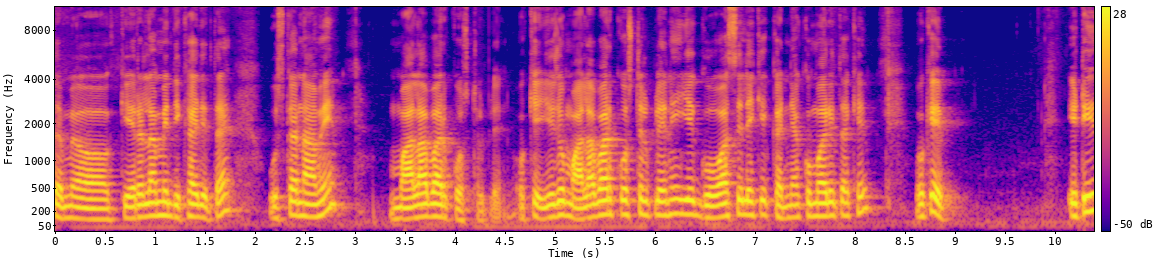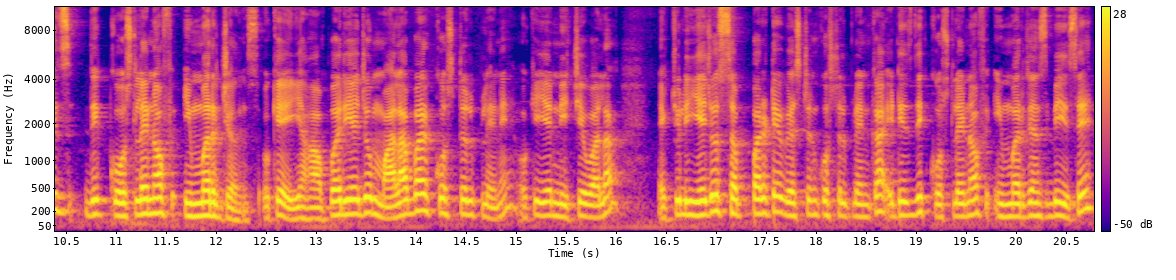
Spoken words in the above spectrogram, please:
केरला में दिखाई देता है, उसका नाम है मालाबार कोस्टल प्लेन ओके ये जो मालाबार कोस्टल प्लेन है, ये गोवा से लेके कन्याकुमारी तक है okay it is the coast line of emergence okay यहाँ पर ये जो मालाबार कोस्टल प्लेन है ओके okay, ये नीचे वाला एक्चुअली ये जो सब पार्ट है वेस्टर्न कोस्टल प्लेन का it is the coast line of emergence भी इसे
